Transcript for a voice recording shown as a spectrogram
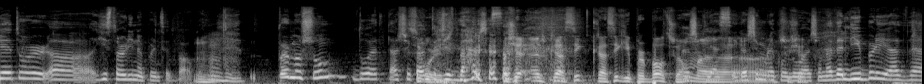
gjetur uh, historinë e princit të vogël. Mm -hmm. Për më shumë duhet ta shikojmë të gjithë bashkë. Është është klasik, klasik i përbotshëm. Është klasik, është i mrekullueshëm. Edhe libri edhe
